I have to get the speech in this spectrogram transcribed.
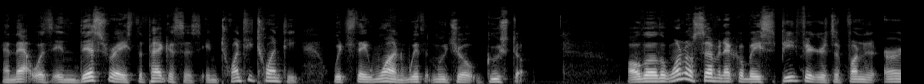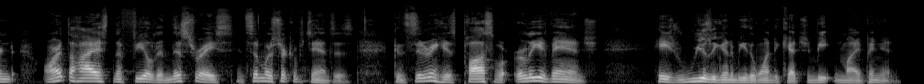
and that was in this race, the Pegasus, in 2020, which they won with mucho gusto. Although the 107 Equibase speed figures Defunded earned aren't the highest in the field in this race in similar circumstances, considering his possible early advantage, he's really going to be the one to catch and beat, in my opinion.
